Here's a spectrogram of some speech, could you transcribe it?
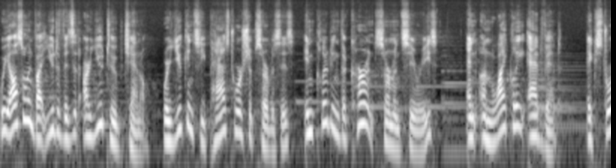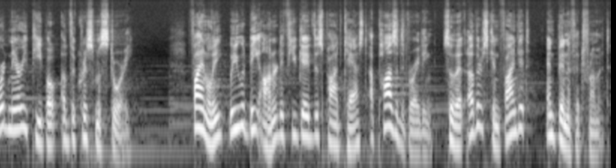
We also invite you to visit our YouTube channel, where you can see past worship services, including the current sermon series, An Unlikely Advent Extraordinary People of the Christmas Story. Finally, we would be honored if you gave this podcast a positive rating so that others can find it and benefit from it.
